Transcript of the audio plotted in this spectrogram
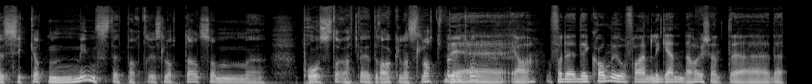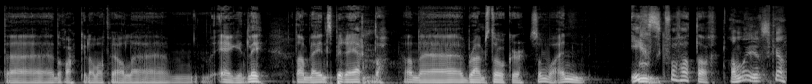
er sikkert minst et par-tre slott der som eh, påstår at det er Draculas slott. Det, ja, for det, kommer jo fra en legende, har jeg skjønt, eh, dette Dracula-materialet mm, egentlig. At han ble inspirert, da. Han er Bram Stoker, som var en irsk forfatter. Han var irsk, ja.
